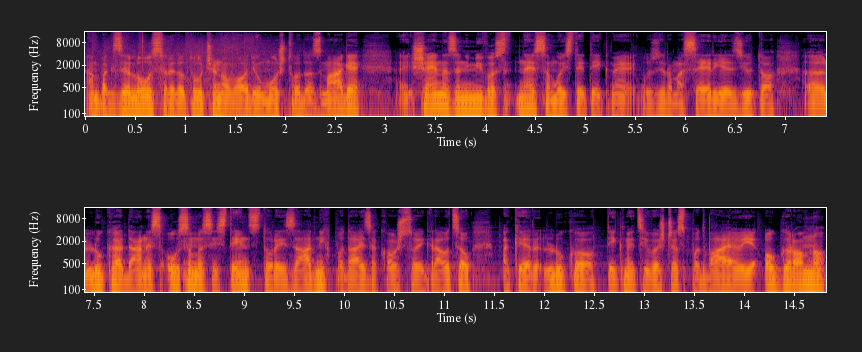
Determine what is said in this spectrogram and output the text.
ampak zelo osredotočeno vodil moštvo do zmage. E, še ena zanimivost, ne samo iz te tekme oziroma serije z Juto. Uh, Luka danes 8 asistentov, torej zadnjih podaj za koš svojih igralcev, a ker Luko tekmeci vse čas podvajajo, je ogromno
